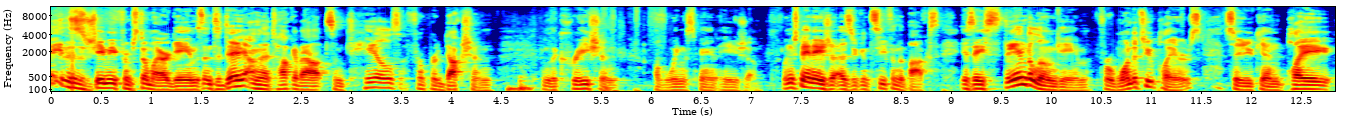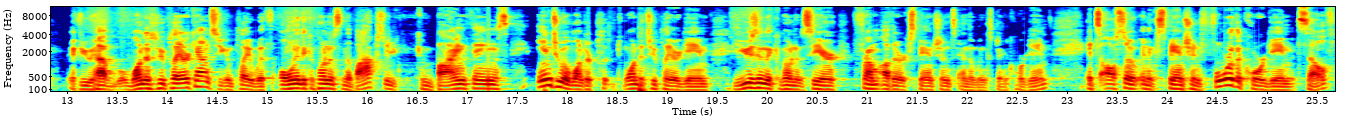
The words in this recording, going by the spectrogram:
Hey, this is Jamie from Stonemaier Games, and today I'm going to talk about some tales from production from the creation of Wingspan Asia. Wingspan Asia, as you can see from the box, is a standalone game for one to two players. So you can play, if you have one to two player accounts, you can play with only the components in the box, or you can combine things into a one to, one to two player game using the components here from other expansions and the Wingspan core game. It's also an expansion for the core game itself,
